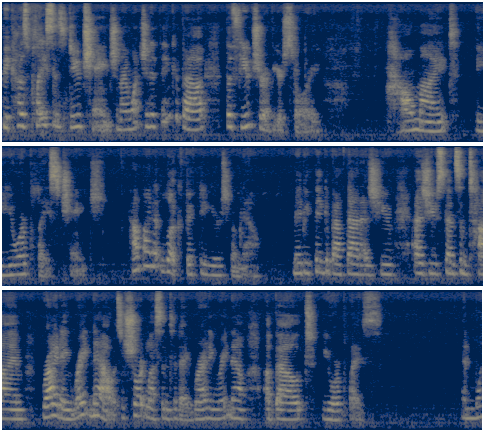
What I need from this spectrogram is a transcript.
Because places do change, and I want you to think about the future of your story. How might your place change? How might it look 50 years from now? Maybe think about that as you as you spend some time writing right now. It's a short lesson today, writing right now about your place and what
